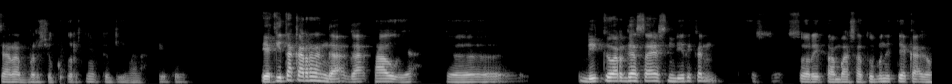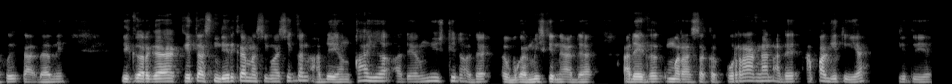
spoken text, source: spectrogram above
Cara bersyukurnya itu gimana gitu. Ya kita karena nggak nggak tahu ya. Eh, di keluarga saya sendiri kan sorry tambah satu menit ya Kak Gafri, Kak Dani. Di keluarga kita sendiri kan masing-masing kan ada yang kaya, ada yang miskin, ada eh, bukan miskin, ada ada yang merasa kekurangan, ada apa gitu ya, gitu ya.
